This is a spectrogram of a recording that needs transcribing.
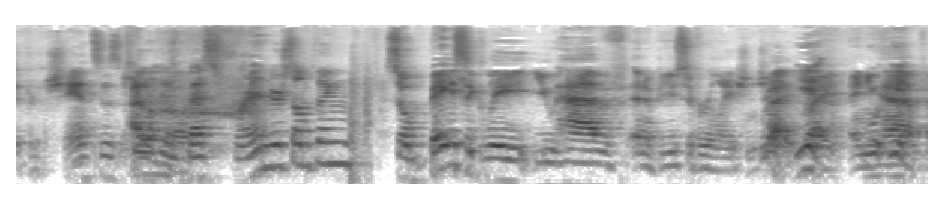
different chances? I don't his know. best friend or something. So basically, you have an abusive relationship, Right. Yeah. And you Well, yeah. have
